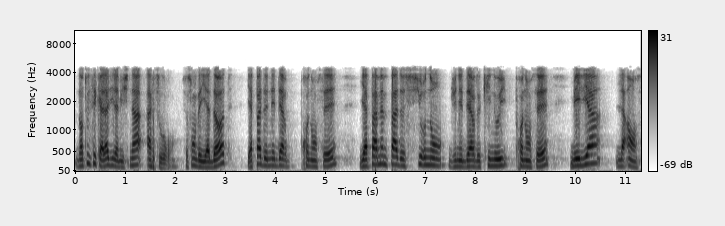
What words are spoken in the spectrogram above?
dans tous ces cas-là, dit la Mishnah, Assour. Ce sont des yadot, il n'y a pas de neder prononcé, il n'y a pas même pas de surnom du Neder de Kinouï prononcé, mais il y a la hanse,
